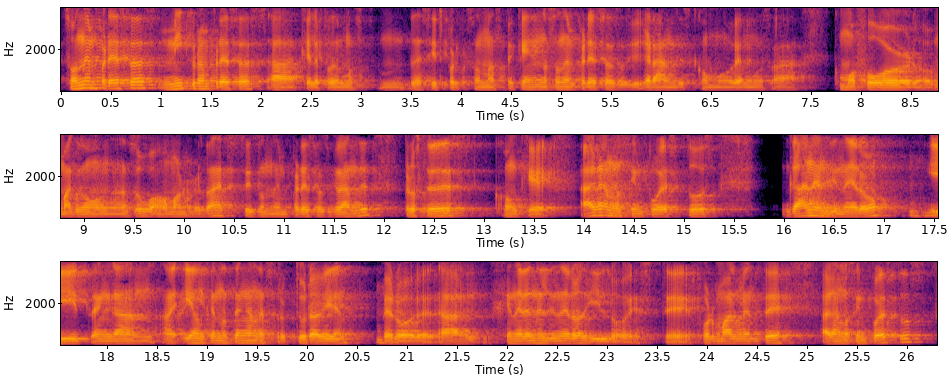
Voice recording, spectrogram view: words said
son empresas, microempresas, uh, que le podemos decir porque son más pequeñas, no son empresas grandes como vemos a como Ford o McDonald's o Walmart, ¿verdad? Sí son empresas grandes, pero ustedes con que hagan los impuestos, ganen dinero y tengan, y aunque no tengan la estructura bien, pero eh, generen el dinero y lo este, formalmente hagan los impuestos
